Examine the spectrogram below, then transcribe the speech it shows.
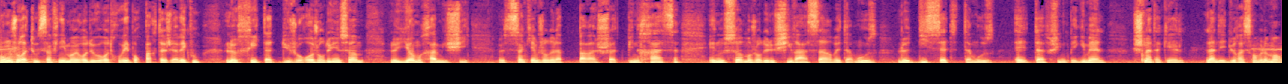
Bonjour à tous, infiniment heureux de vous retrouver pour partager avec vous le Ritat du jour. Aujourd'hui, nous sommes le Yom Hamishi, le cinquième jour de la Parashat Pinchas, et nous sommes aujourd'hui le Shiva Asar Betamuz, le 17 Tammuz, et Tafshin Pegimel, Shnatakel, l'année du rassemblement.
